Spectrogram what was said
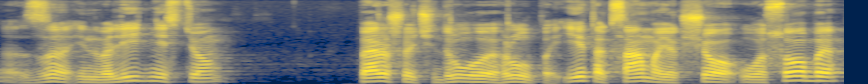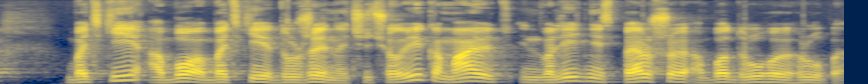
з інвалідністю першої чи другої групи. І так само, якщо у особи батьки або батьки дружини чи чоловіка мають інвалідність першої або другої групи.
